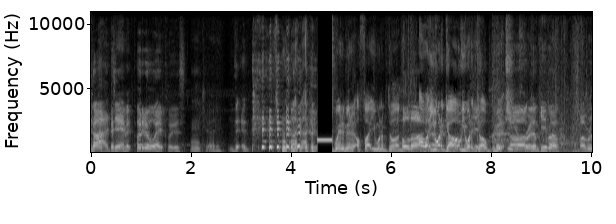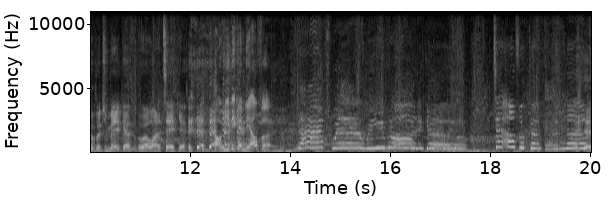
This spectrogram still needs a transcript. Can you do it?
God damn it. Put it away, please. Okay. Wait a minute, I'll fight you when I'm done. Hold on. Oh wait, you want to go? You want to go, bitch? Uh, friend. Coquibo, Aruba, Jamaica. Ooh, I want to take you. Oh, he became the alpha. That's where we want to go. to Alpha Kokomo.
